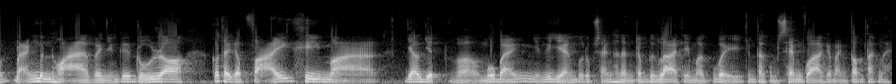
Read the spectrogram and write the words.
uh, bản minh họa về những cái rủi ro có thể gặp phải khi mà giao dịch và mua bán những cái dự án bất động sản hình thành trong tương lai. Thì mời quý vị chúng ta cùng xem qua cái bản tóm tắt này.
